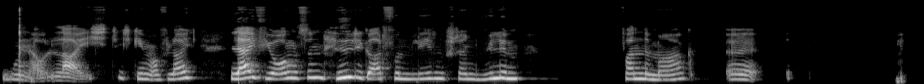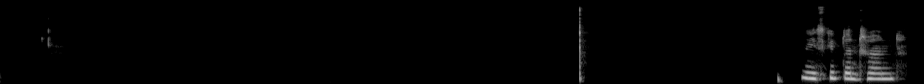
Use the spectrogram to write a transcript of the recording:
Genau, leicht. Ich gehe mal auf leicht. Live Jorgensen, Hildegard von Levenstein, Willem van der Mark, äh, Nee, es gibt anscheinend.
